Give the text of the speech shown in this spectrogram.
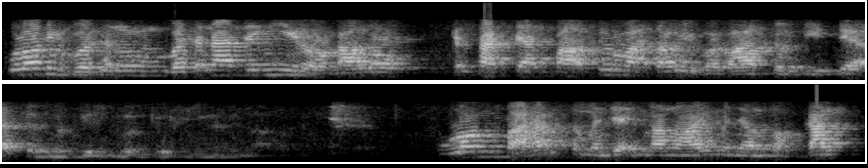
Kalau ini buatan buatan nanti ngiro kalau kesaksian palsu mak tahu ya kalau ada tidak ada modus modus ini. Pulau paham semenjak Imam Nawawi menyontohkan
